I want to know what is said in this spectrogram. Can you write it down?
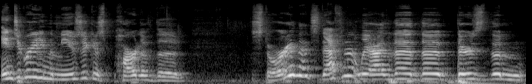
integrating the music as part of the story that's definitely I, the the there's the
